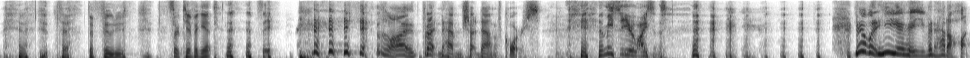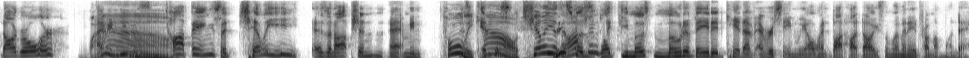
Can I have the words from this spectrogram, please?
the the food certificate? Yeah, well, I threatened to have him shut down, of course. Let me see your license. No, but he uh, even had a hot dog roller. Wow! I mean, he was toppings, a chili as an option. I mean, Holy kid was- cow! Chili is this option. was like the most motivated kid I've ever seen. We all went and bought hot dogs and lemonade from him one day.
